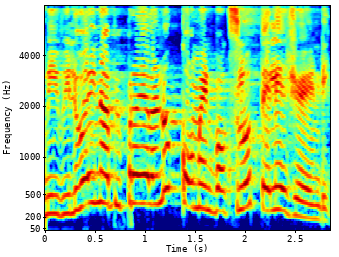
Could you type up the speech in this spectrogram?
మీ విలువైన అభిప్రాయాలను కామెంట్ బాక్స్లో తెలియజేయండి.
